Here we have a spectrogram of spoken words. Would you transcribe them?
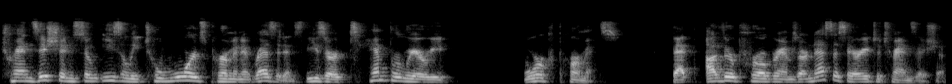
transition so easily towards permanent residence. These are temporary work permits that other programs are necessary to transition.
